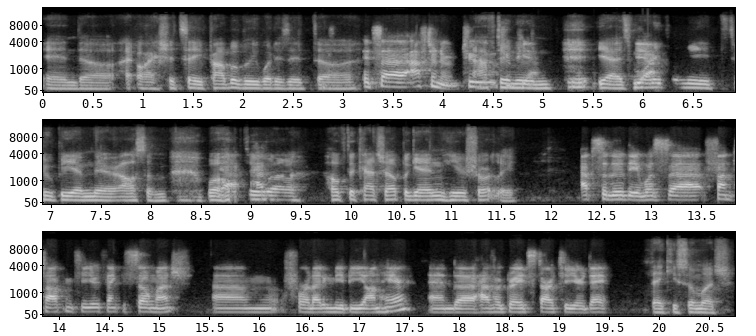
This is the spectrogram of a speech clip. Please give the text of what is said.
And, uh, I, or I should say, probably, what is it? Uh, it's uh, afternoon, 2, afternoon. 2 yeah, it's morning yeah. for me, 2 p.m. there. Awesome. Well, yeah, hope, to, uh, hope to catch up again here shortly. Absolutely. It was uh, fun talking to you. Thank you so much um, for letting me be on here and uh, have a great start to your day. Thank you so much.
